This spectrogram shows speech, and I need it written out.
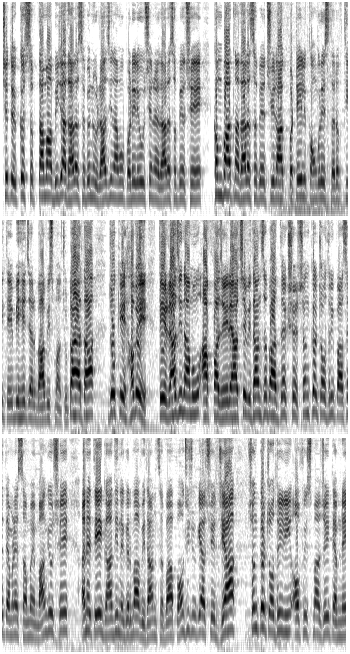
છે તો એક જ સપ્તાહમાં બીજા ધારાસભ્યનું રાજીનામું પડી રહ્યું છે અને ધારાસભ્ય છે ખંભાતના ધારાસભ્ય ચિરાગ પટેલ. કોંગ્રેસ તરફથી તે બે હજાર બાવીસમાં ચૂંટાયા હતા. જો કે હવે તે રાજીનામું આપવા જઈ રહ્યા છે. વિધાનસભા અધ્યક્ષ શંકર ચૌધરી પાસે તેમણે સમય માંગ્યો છે અને તે ગાંધીનગરમાં વિધાનસભા પહોંચી ચૂક્યા છે. જ્યાં શંકર ચૌધરીની ઓફિસમાં જઈ તેમને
